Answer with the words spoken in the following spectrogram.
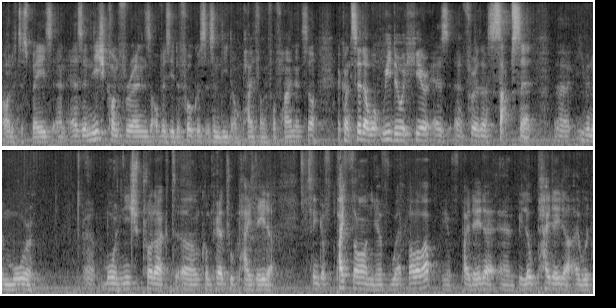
out of the space. And as a niche conference, obviously the focus is indeed on Python for finance. So I consider what we do here as a further subset, uh, even a more uh, more niche product um, compared to PyData. Think of Python, you have web, blah, blah, blah, you have PyData, and below PyData, I would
